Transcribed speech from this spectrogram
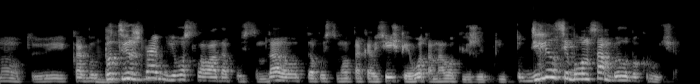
Ну, и как бы подтверждаем его слова, допустим. Да, вот, допустим, вот такая усечка, и вот она вот лежит. Делился бы он сам, было бы круче.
